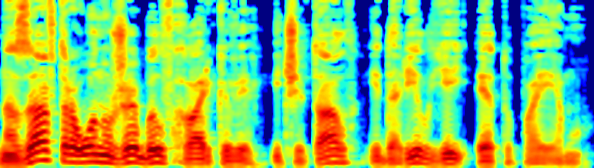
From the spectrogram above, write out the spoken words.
на завтра он уже был в Харькове и читал, и дарил ей эту поэму.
